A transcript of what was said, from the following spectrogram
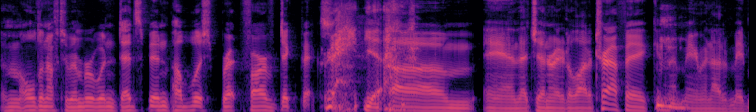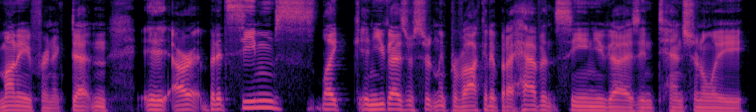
am old enough to remember when Deadspin published Brett Favre dick pics. Right. Yeah. Um, and that generated a lot of traffic, and mm-hmm. that may or may not have made money for Nick Denton. It, are, but it seems like, and you guys are certainly provocative, but I haven't seen you guys intentionally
